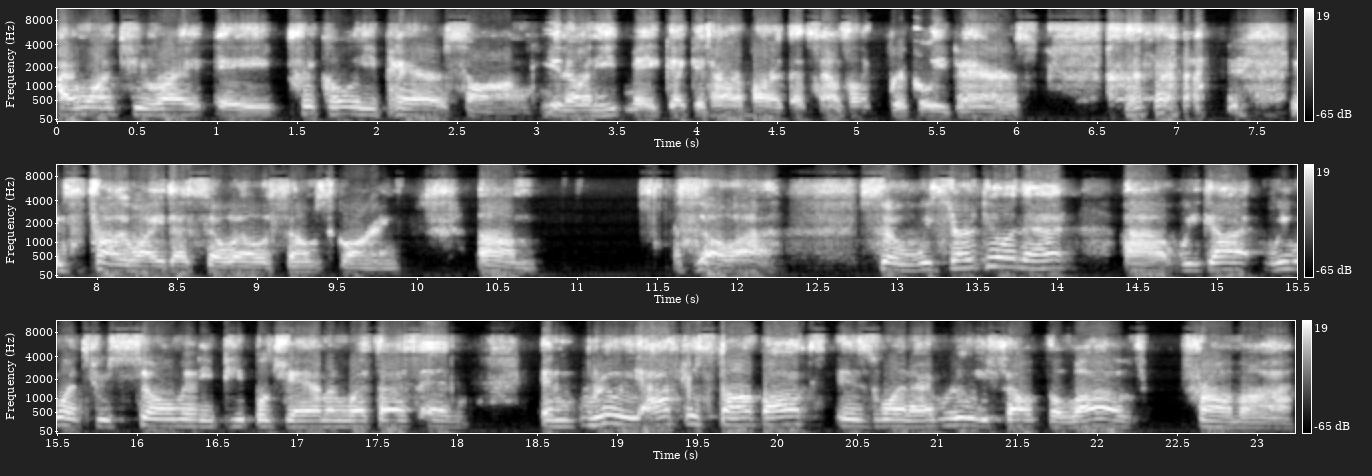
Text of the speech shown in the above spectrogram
I want to write a prickly pear song, you know, and he'd make a guitar part that sounds like prickly pears. it's probably why he does so well with film scoring. Um, so uh, so we started doing that. Uh, we got we went through so many people jamming with us, and and really after Stompbox is when I really felt the love from uh,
